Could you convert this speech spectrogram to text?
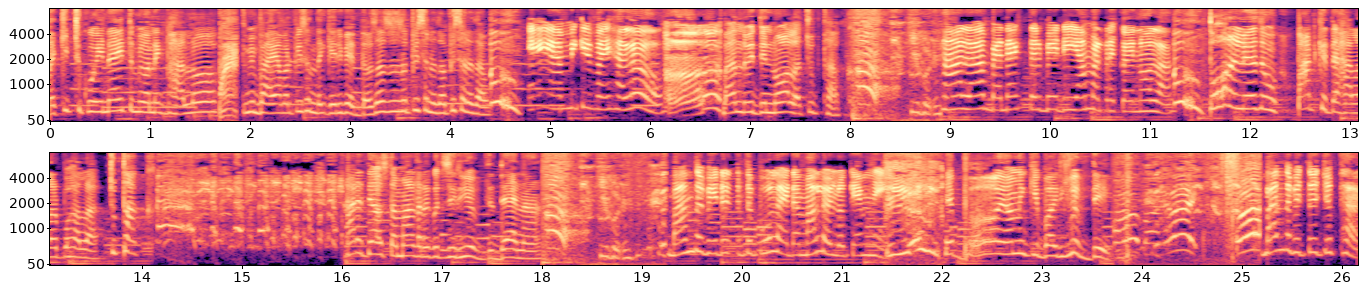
না কিচ্ছু কই নাই তুমি অনেক ভালো। তুমি ভাই আমার পিছন থেকে রিবেট দাও যাও যাও, পিছনে যাও পিছনে যাও। এ আমি কে ভাই? হ্যালো বান্ধবী তুই নলা চুপ থাক। হালা বেডা একটার বেডি আমার কই নলা। তোর লিয়ে যাও পাট খেতে হালার পোহালা চুপ থাক। আরে দেওস তা মালটারে করছি রিবেট দেয় না। বান্ধবী এটা তো বলা এটা মাল হইল কেমনি? এ ভাই আমি কি ভাই রিবেট দে। বান্ধবী তুই চুপ থাক।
